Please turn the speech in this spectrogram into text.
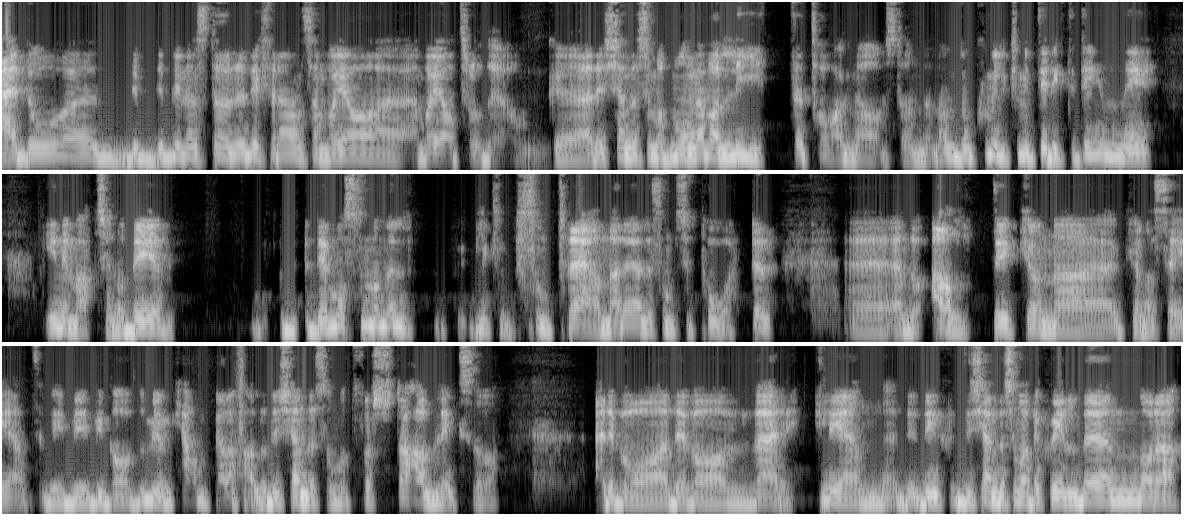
Nej, då, det, det blev en större differens än vad jag, än vad jag trodde. Och, eh, det kändes som att många var lite tagna av stunden. Och de kom liksom inte riktigt in i, in i matchen. Och det, det måste man väl liksom, som tränare eller som supporter eh, ändå alltid kunna, kunna säga att vi, vi, vi gav dem ju en kamp i alla fall. Och det kändes som att första halvlek så eh, det var, det var verkligen... Det, det, det kändes som att det skilde några,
